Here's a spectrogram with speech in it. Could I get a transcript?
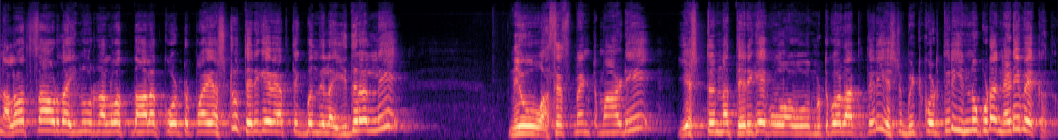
ನಲವತ್ತು ಸಾವಿರದ ಐನೂರ ನಲವತ್ನಾಲ್ಕು ಕೋಟಿ ರೂಪಾಯಿ ಅಷ್ಟು ತೆರಿಗೆ ವ್ಯಾಪ್ತಿಗೆ ಬಂದಿಲ್ಲ. ಇದರಲ್ಲಿ ನೀವು ಅಸೆಸ್ಮೆಂಟ್ ಮಾಡಿ ಎಷ್ಟನ್ನು ತೆರಿಗೆಗೆ ಮುಟ್ಕೋಲಾಕ್ತೀರಿ ಎಷ್ಟು ಬಿಟ್ಕೊಡ್ತೀರಿ ಇನ್ನೂ ಕೂಡ ನಡಿಬೇಕದು.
